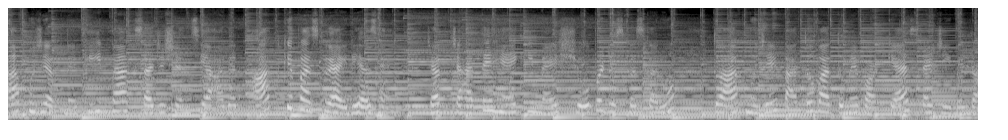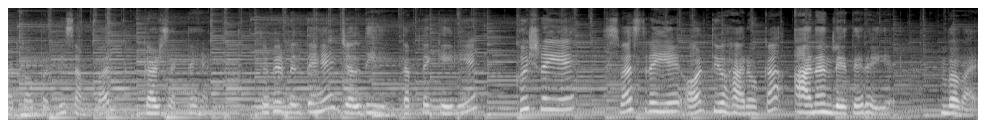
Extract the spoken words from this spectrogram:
आप मुझे अपने फीडबैक सजेशंस या अगर आपके पास कोई आइडियाज़ हैं, जब चाहते हैं कि मैं इस शो पर डिस्कस करूँ तो आप मुझे बातों बातों में podcast at Gmail dot com पर भी संपर्क कर सकते हैं। तो फिर मिलते हैं जल्दी ही। तब तक के लिए खुश रहिए, स्वस्थ रहिए और त्योहारों का आनंद लेते रहिए। बाय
